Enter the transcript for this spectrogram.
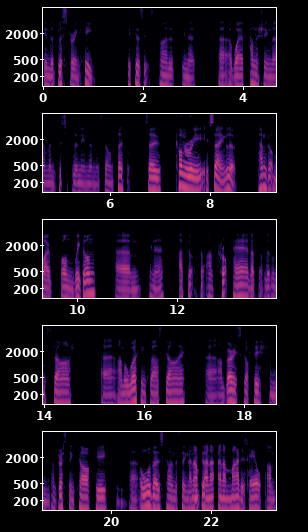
in the blistering heat because it's kind of you know uh, a way of punishing them and disciplining them and so on and so forth. So Connery is saying, look, I haven't got my Bond wig on. Um, you know, I've got, got I'm crop haired. I've got a little moustache. Uh, I'm a working class guy. Uh, I'm very Scottish. Mm. I'm dressed in khaki. Mm. Uh, all those kind of things. And I'm, and, I, and I'm mad as hell. um,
